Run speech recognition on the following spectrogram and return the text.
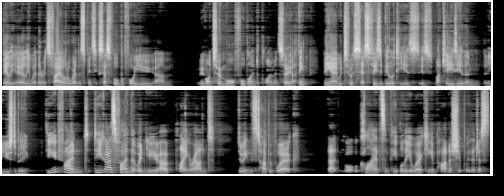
fairly early whether it's failed or whether it's been successful before you um, move on to a more full blown deployment. So I think being able to assess feasibility is is much easier than than it used to be. Do you find? Do you guys find that when you are playing around doing this type of work, that your clients and people that you're working in partnership with are just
